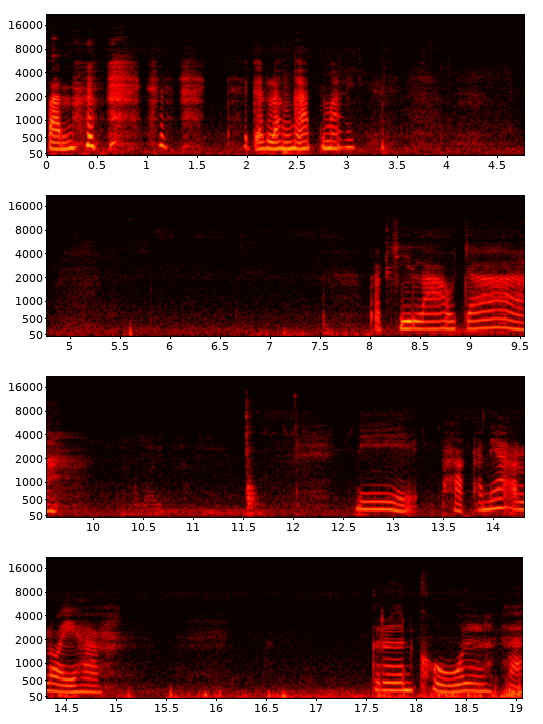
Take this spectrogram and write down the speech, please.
ฝัน กำลังงัดไม้ผักชีลาวจ้า นี่ผักอันเนี้ยอร่อยค่ะ เกรินโขลค่ะ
